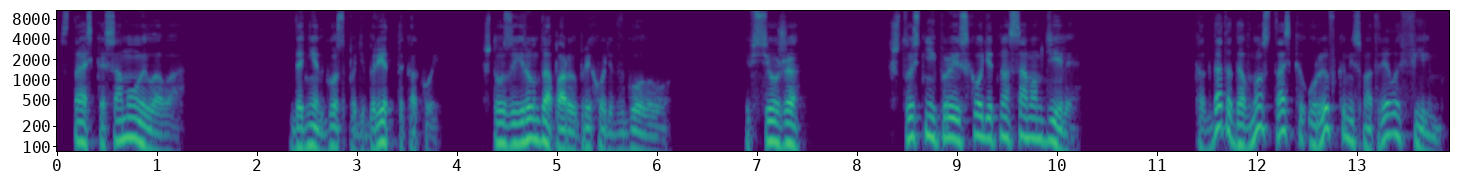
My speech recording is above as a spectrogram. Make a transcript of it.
Стаська Самойлова? Да нет, господи, бред-то какой. Что за ерунда порой приходит в голову? И все же, что с ней происходит на самом деле? Когда-то давно Стаська урывками смотрела фильм.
